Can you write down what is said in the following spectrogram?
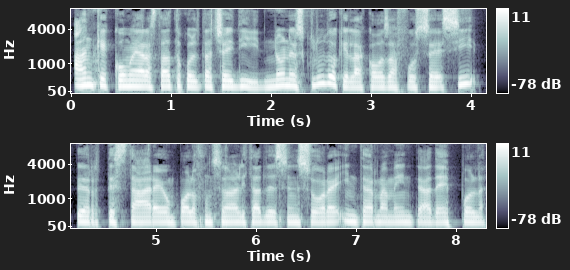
anche come era stato col Touch ID non escludo che la cosa fosse sì per testare un po' la funzionalità del sensore internamente ad Apple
